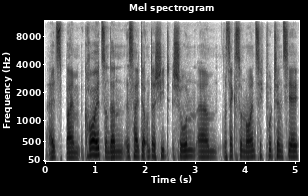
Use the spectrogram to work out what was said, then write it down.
als beim Kreuz. Und dann ist halt der Unterschied schon ähm, 96 potenziell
